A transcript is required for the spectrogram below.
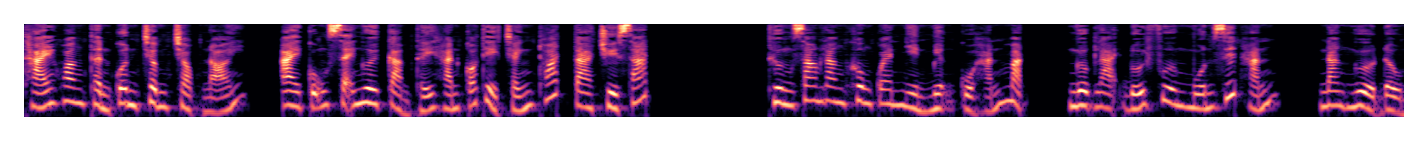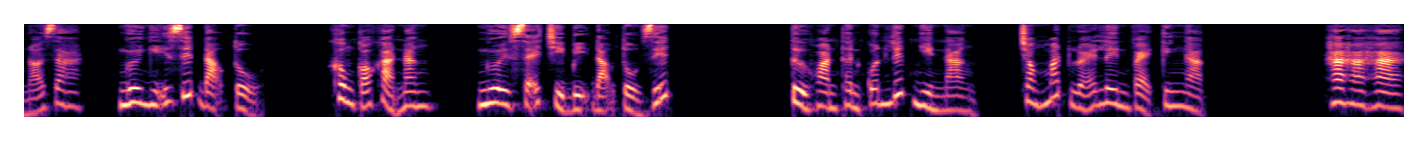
Thái Hoang Thần Quân châm chọc nói, ai cũng sẽ ngươi cảm thấy hắn có thể tránh thoát ta truy sát. Thường Giao Lăng không quen nhìn miệng của hắn mặt, ngược lại đối phương muốn giết hắn, nàng ngửa đầu nói ra, ngươi nghĩ giết đạo tổ, không có khả năng, ngươi sẽ chỉ bị đạo tổ giết. Tử Hoàn Thần Quân liếc nhìn nàng, trong mắt lóe lên vẻ kinh ngạc. Ha ha ha!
